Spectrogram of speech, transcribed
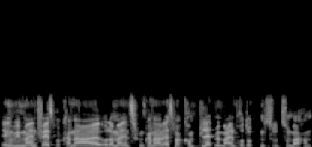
irgendwie meinen Facebook-Kanal oder meinen Instagram-Kanal erstmal komplett mit meinen Produkten zuzumachen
